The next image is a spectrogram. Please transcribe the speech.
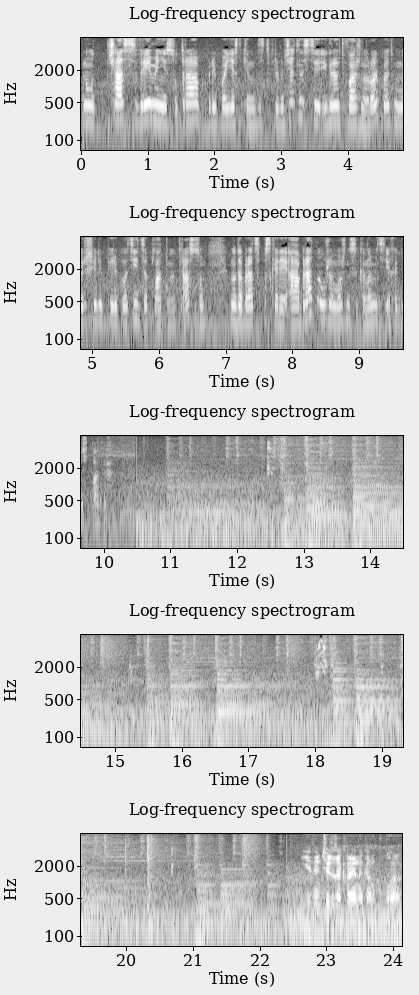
Ну, час времени с утра при поездке на достопримечательности играют важную роль, поэтому мы решили переплатить за платную трассу, но добраться поскорее. А обратно уже можно сэкономить и ехать бесплатно. едем через окраины Канкуна.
